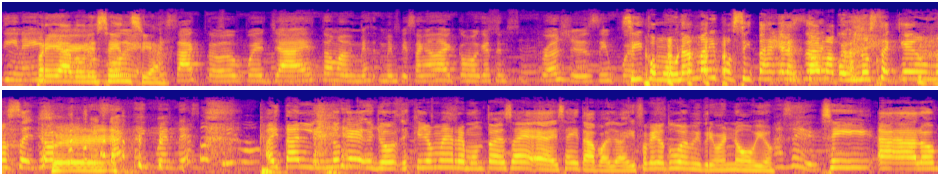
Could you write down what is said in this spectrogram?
teenager. Preadolescencia. pues, exacto, pues ya esto me, me empiezan a dar como que crushes y pues... Sí, como unas maripositas en el Exacto. estómago, un no sé qué, un no sé yo. Sí. Exacto, y pues de eso. Ay, tan lindo que yo, es que yo me remonto a esa, a esa etapa. Yo, ahí fue que yo tuve mi primer novio. ¿Ah, sí? Sí, a, a los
